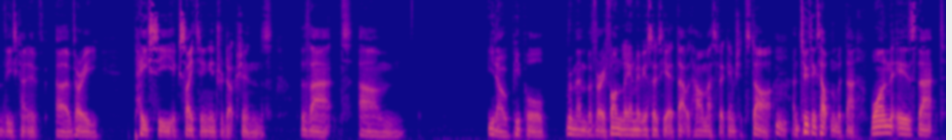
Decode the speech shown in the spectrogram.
these kind of, uh, very pacey, exciting introductions that, um, you know, people remember very fondly and maybe associate that with how a Mass Effect game should start. Hmm. And two things help them with that. One is that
